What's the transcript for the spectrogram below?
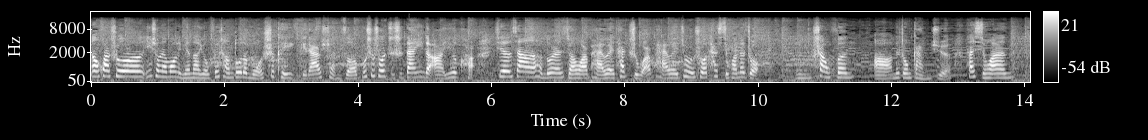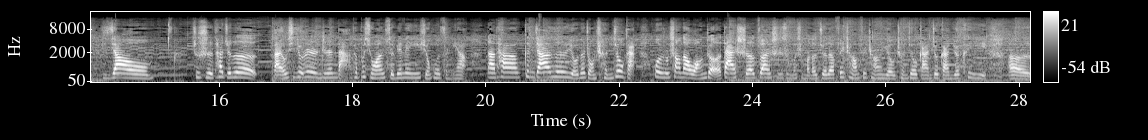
那话说，英雄联盟里面呢有非常多的模式可以给大家选择，不是说只是单一的啊一个款。现在像很多人喜欢玩排位，他只玩排位，就是说他喜欢那种，嗯上分啊那种感觉，他喜欢比较。就是他觉得打游戏就认认真真打，他不喜欢随便练英雄或者怎么样。那他更加的有那种成就感，或者说上到王者了、大师了、钻石什么什么的，觉得非常非常有成就感，就感觉可以呃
